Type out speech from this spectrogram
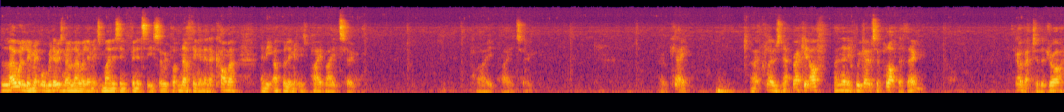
lower limit. Well there is no lower limit. It's minus infinity. So we put nothing and then a comma. And the upper limit is pi by 2 pi by 2 okay. Uh, close that bracket off. And then if we go to plot the thing go back to the drawer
